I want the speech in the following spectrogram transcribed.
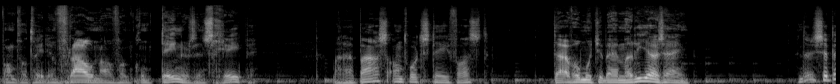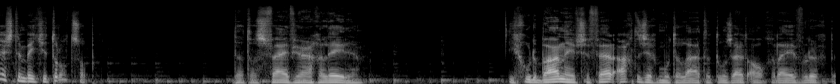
Want wat weet een vrouw nou van containers en schepen? Maar haar baas antwoordt stevast: Daarvoor moet je bij Maria zijn. En daar is ze best een beetje trots op. Dat was vijf jaar geleden. Die goede baan heeft ze ver achter zich moeten laten toen ze uit Algerije vluchtte.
